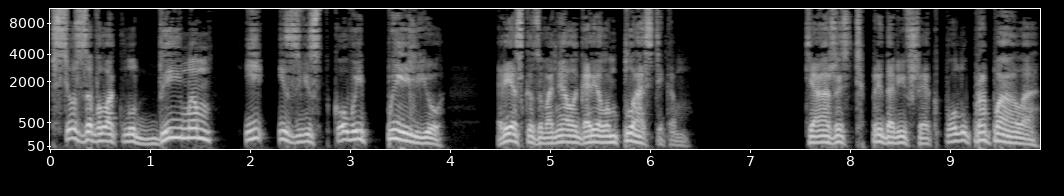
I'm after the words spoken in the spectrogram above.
все заволокло дымом и известковой пылью, резко завоняло горелым пластиком. Тяжесть, придавившая к полу, пропала.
